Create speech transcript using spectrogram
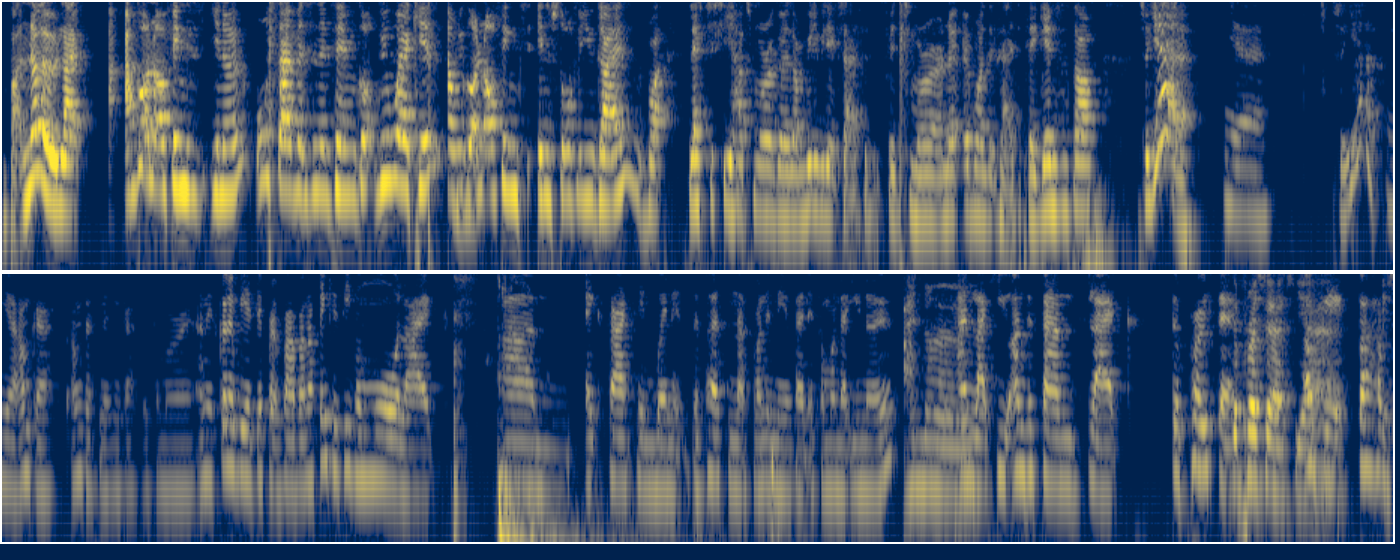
but no, like I've got a lot of things. You know, all star events and entertainment. We've got we're working, and we've got a lot of things in store for you guys. But let's just see how tomorrow goes. I'm really, really excited for, for tomorrow. I know everyone's excited to play games and stuff. So yeah, Yeah. so yeah. Yeah, I'm gassed. I'm definitely gassed for tomorrow, and it's gonna be a different vibe. And I think it's even more like um exciting when it, the person that's running the event is someone that you know, I know. and like you understand like the process. the process, yeah. of it, because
